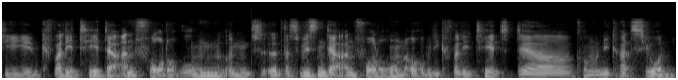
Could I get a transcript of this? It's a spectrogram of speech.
die Qualität der Anforderungen und äh, das Wissen der Anforderungen, auch um die Qualität der Kommunikation.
